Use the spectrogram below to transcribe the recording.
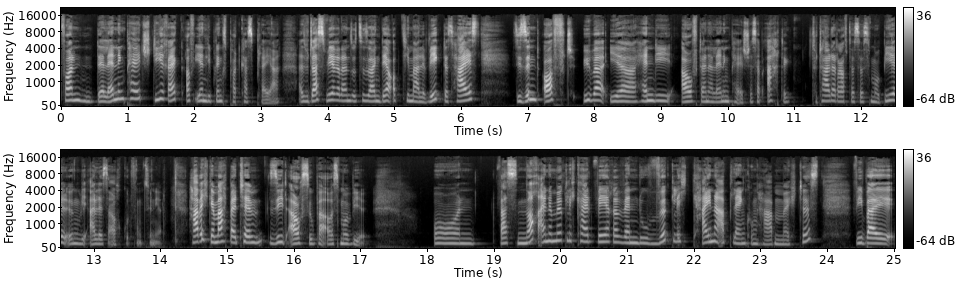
von der Landingpage direkt auf ihren Lieblingspodcast-Player. Also das wäre dann sozusagen der optimale Weg. Das heißt, sie sind oft über ihr Handy auf deiner Landingpage. Deshalb achte total darauf, dass das mobil irgendwie alles auch gut funktioniert. Habe ich gemacht bei Tim, sieht auch super aus mobil. Und Was noch eine Möglichkeit wäre, wenn du wirklich keine Ablenkung haben möchtest, wie bei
